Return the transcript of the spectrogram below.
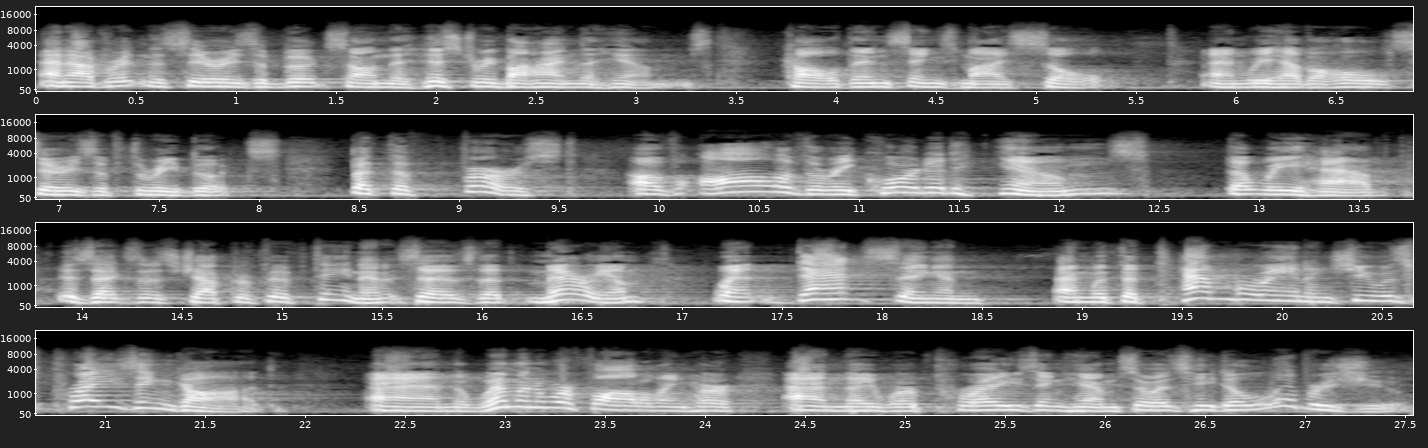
And I've written a series of books on the history behind the hymns called Then Sings My Soul. And we have a whole series of three books. But the first of all of the recorded hymns that we have is Exodus chapter 15. And it says that Miriam went dancing and, and with the tambourine and she was praising God. And the women were following her and they were praising him. So as he delivers you,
